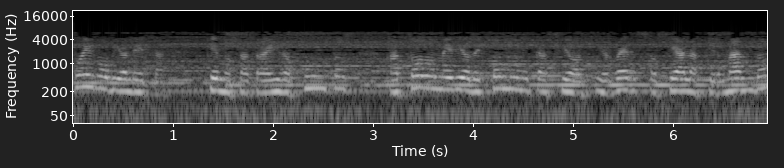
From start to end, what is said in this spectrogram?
fuego violeta que hemos atraído juntos a todo medio de comunicación y red social afirmando,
